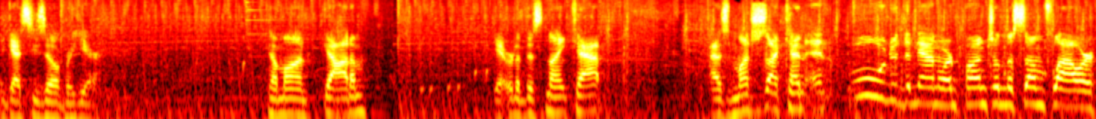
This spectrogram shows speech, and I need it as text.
I guess he's over here. Come on, got him. Get rid of this nightcap as much as I can, and ooh, do the downward punch on the sunflower.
